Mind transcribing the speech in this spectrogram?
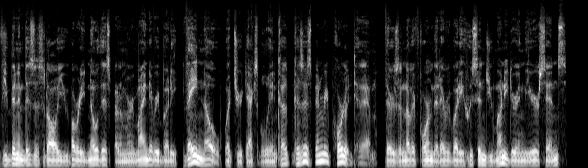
if you've been in business at all, you already know this, but I'm going to remind everybody they know what your taxable income because it's been reported to them. There's another form that everybody who sends you money during the year sends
